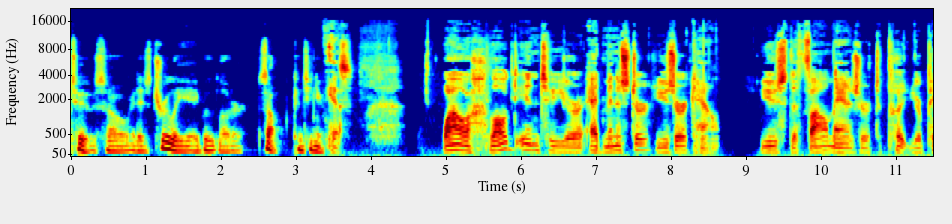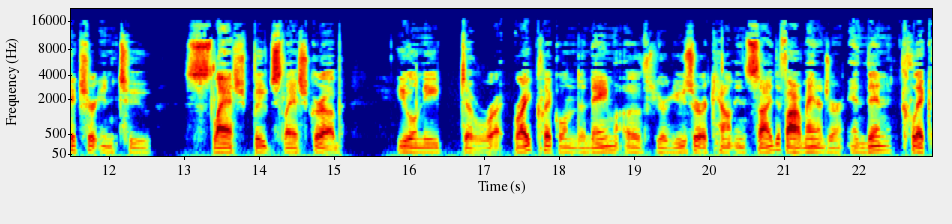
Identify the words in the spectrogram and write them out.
to. So it is truly a bootloader. So continue. Yes. While logged into your administer user account, use the file manager to put your picture into slash boot slash grub. You will need to right click on the name of your user account inside the file manager and then click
